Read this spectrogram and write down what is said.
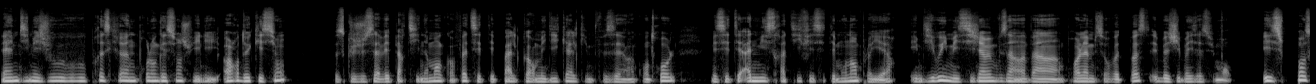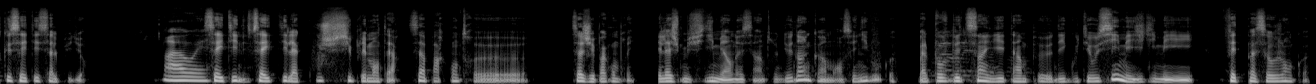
Et elle me dit, mais je vais vous prescrire une prolongation. Je suis hors de question, parce que je savais pertinemment qu'en fait, c'était pas le corps médical qui me faisait un contrôle, mais c'était administratif et c'était mon employeur. Il me dit, oui, mais si jamais vous avez un problème sur votre poste, eh ben, j'y ils assumeront. Et je pense que ça a été ça le plus dur. Ah ouais. Ça a été, ça a été la couche supplémentaire. Ça, par contre, euh, ça, j'ai pas compris. Et là, je me suis dit, mais c'est un truc de dingue quand même, renseignez-vous. Quoi. Bah, le pauvre médecin, il était un peu dégoûté aussi, mais je dis, mais faites pas ça aux gens. quoi.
